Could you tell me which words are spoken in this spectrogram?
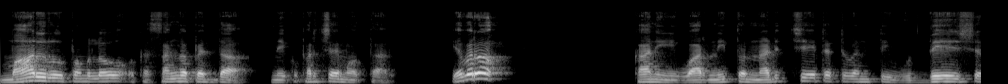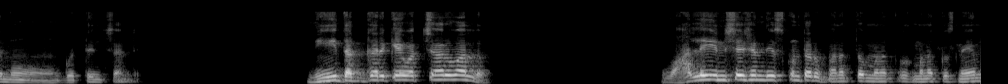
మారు రూపంలో ఒక సంఘ పెద్ద నీకు పరిచయం అవుతారు. ఎవరో కానీ వారు నీతో నడిచేటటువంటి ఉద్దేశము గుర్తించండి. నీ దగ్గరికే వచ్చారు వాళ్ళు. వాళ్ళే ఇనిషియేషన్ తీసుకుంటారు మనతో మనకు మనకు స్నేహం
